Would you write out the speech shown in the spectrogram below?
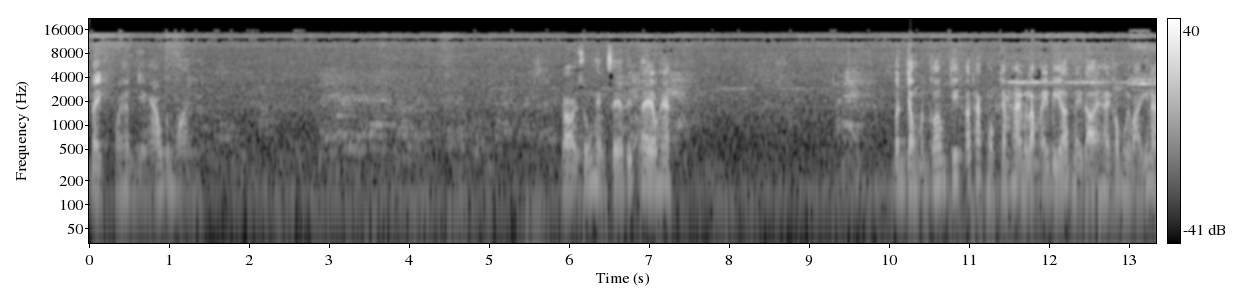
Đây, ngoại hình dàn áo bên ngoài nè. Rồi, xuống hàng xe tiếp theo ha bên trong mình có chiếc SH 125 ABS này đời 2017 nè.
